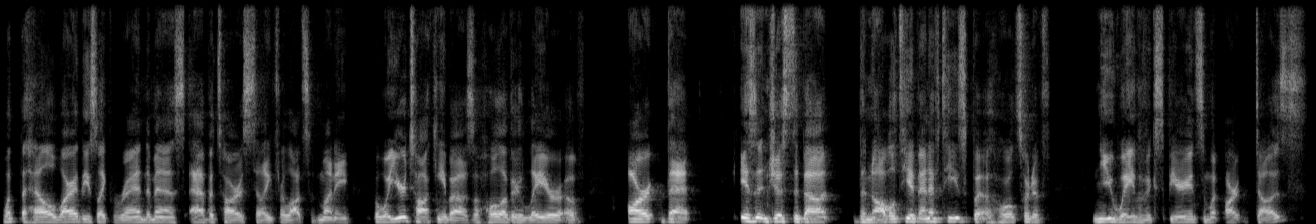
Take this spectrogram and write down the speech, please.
what the hell? Why are these like random ass avatars selling for lots of money? But what you're talking about is a whole other layer of art that isn't just about the novelty of NFTs, but a whole sort of new wave of experience and what art does,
